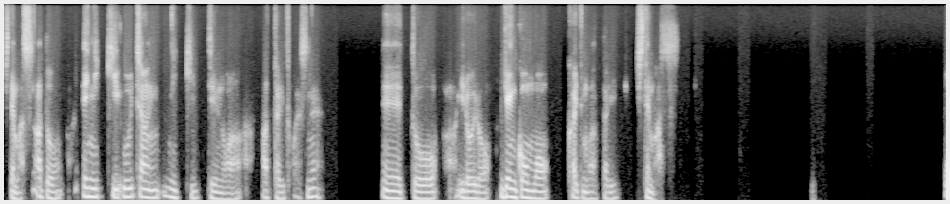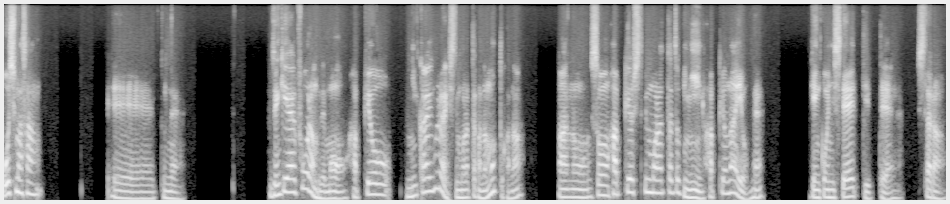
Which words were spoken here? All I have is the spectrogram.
してます。あと、絵日記、うーちゃん日記っていうのはあったりとかですね。えーっと、いろいろ原稿も書いてもらったりしてます。大島さん。えーっとね、全経 AI フォーラムでも発表2回ぐらいしてもらったかな？もっとかな？あの、その発表してもらった時に発表内容をね、原稿にしてって言って、したら、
